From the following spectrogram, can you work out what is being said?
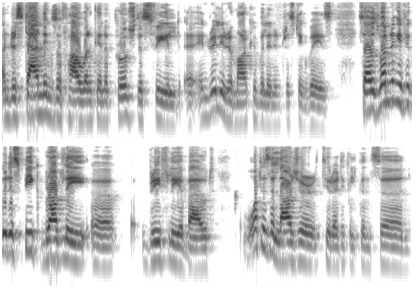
understandings of how one can approach this field uh, in really remarkable and interesting ways. So I was wondering if you could just speak broadly, briefly about what is the larger theoretical concern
